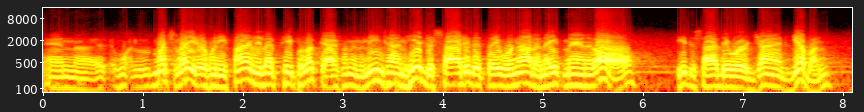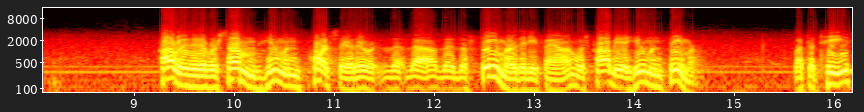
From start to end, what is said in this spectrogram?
And uh, much later, when he finally let people look at them, in the meantime, he had decided that they were not an ape man at all. He decided they were a giant gibbon. Probably there were some human parts there. there were, the, the, the, the femur that he found was probably a human femur. But the teeth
